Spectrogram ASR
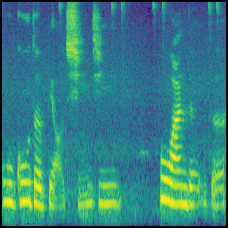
无辜的表情及不安的一个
